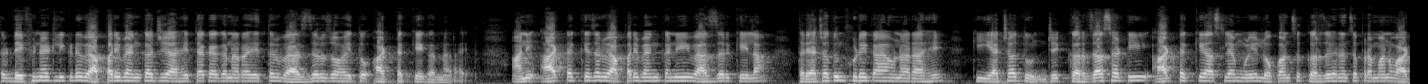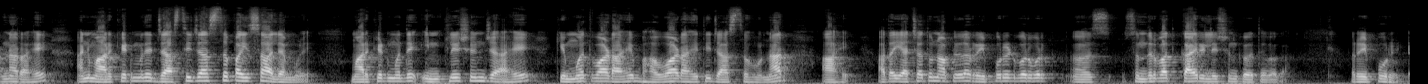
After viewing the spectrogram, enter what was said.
तर डेफिनेटली इकडे व्यापारी बँका जे आहेत त्या काय करणार आहेत? तर व्याजदर जो आहे तो आठ टक्के करणार आहेत. आणि आठ टक्के जर व्यापारी बँकांनी व्याजदर केला तर याच्यातून पुढे काय होणार आहे की याच्यातून जे कर्जासाठी आठ टक्के असल्यामुळे लोकांचं कर्ज घेण्याचं प्रमाण वाढणार आहे आणि मार्केटमध्ये जास्तीत जास्त पैसा आल्यामुळे मार्केटमध्ये इन्फ्लेशन जे आहे किंमत वाढ आहे भाववाढ आहे ती जास्त होणार आहे. आता याच्यातून आपल्याला रेपो रेट बरोबर संदर्भात काय रिलेशन कळतं बघा. रेपो रेट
